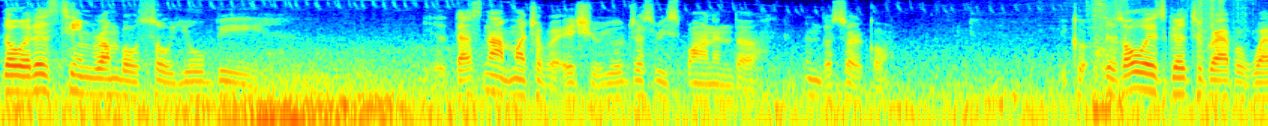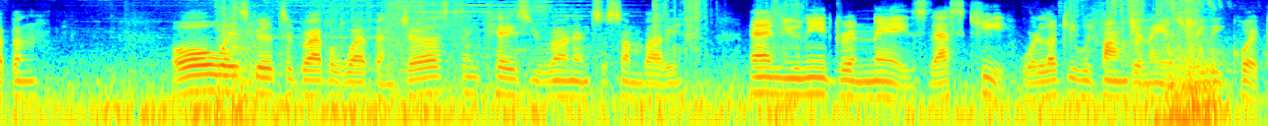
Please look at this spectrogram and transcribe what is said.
Though it is Team Rumble, so you'll be... That's not much of an issue. You'll just respawn in the in the circle. Because it's always good to grab a weapon. Always good to grab a weapon, just in case you run into somebody. And you need grenades. That's key. We're lucky we found grenades really quick.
